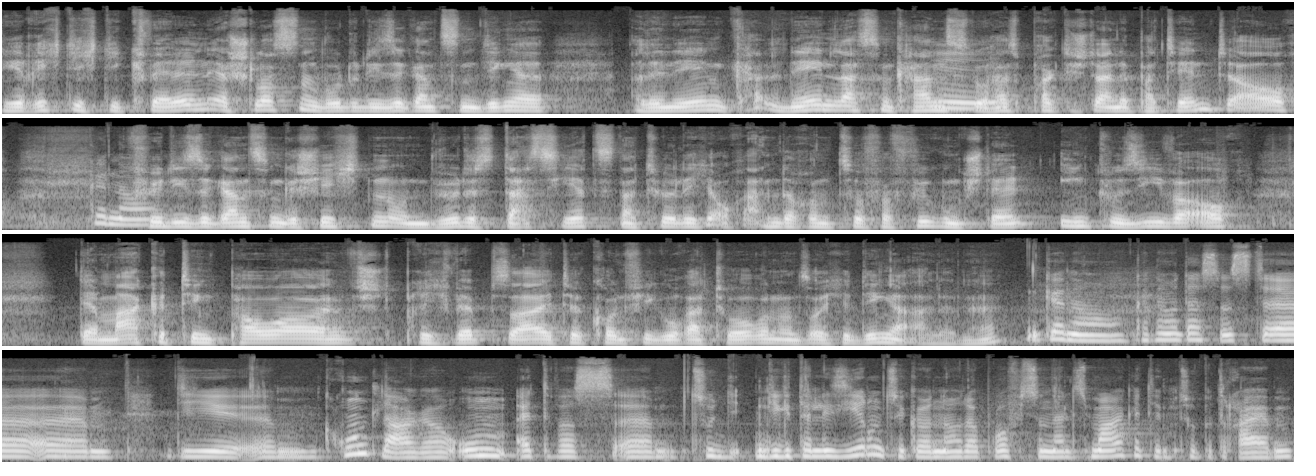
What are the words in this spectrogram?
die richtig die Quellen erschlossen, wo du diese ganzen Dinge alle nähen, nähen lassen kannst. Mhm. Du hast praktisch deine Patente auch genau. für diese ganzen Geschichten und würdest das jetzt natürlich auch anderen zur Verfügung stellen, inklusive auch der Marketing-Power, sprich Webseite, Konfiguratoren und solche Dinge alle. Ne? Genau, genau das ist äh, ähm, die äh, Grundlage, um etwas äh, zu digitalisieren zu können oder professionelles Marketing zu betreiben,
